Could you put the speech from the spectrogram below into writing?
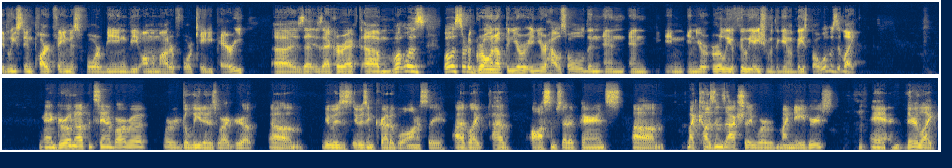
at least in part famous for being the alma mater for Katy Perry. Uh, is that is that correct? Um, what was what was sort of growing up in your in your household and and and in in your early affiliation with the game of baseball? What was it like? Yeah, growing up in Santa Barbara or Goleta is where I grew up. Um, it was it was incredible honestly i have like i have awesome set of parents. Um, my cousins actually were my neighbors, and they're like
